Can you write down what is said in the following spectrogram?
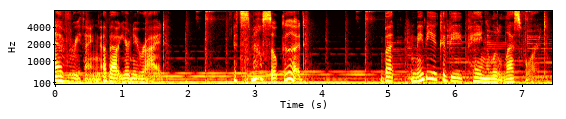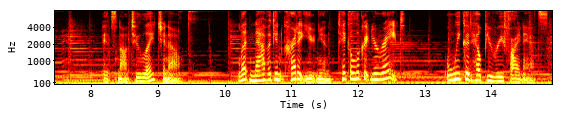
everything about your new ride. It smells so good. But maybe you could be paying a little less for it. It's not too late, you know. Let Navigant Credit Union take a look at your rate. We could help you refinance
